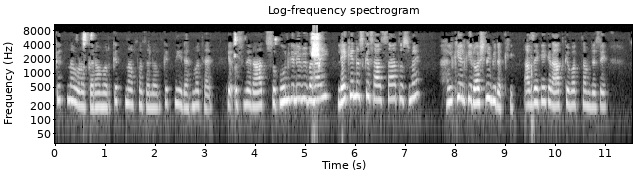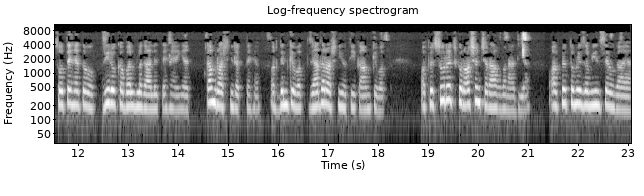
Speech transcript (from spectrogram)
کتنا بڑا کرم اور کتنا فضل اور کتنی رحمت ہے کہ اس نے رات سکون کے لیے بھی بنائی، لیکن اس کے ساتھ ساتھ اس میں ہلکی ہلکی روشنی بھی رکھی۔ آپ دیکھیں کہ رات کے وقت ہم جیسے سوتے ہیں تو زیرو کا بلب لگا لیتے ہیں یا کم روشنی رکھتے ہیں اور دن کے وقت زیادہ روشنی ہوتی ہے کام کے وقت۔ اور پھر سورج کو روشن چراغ بنا دیا اور پھر تمہیں زمین سے اگایا۔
